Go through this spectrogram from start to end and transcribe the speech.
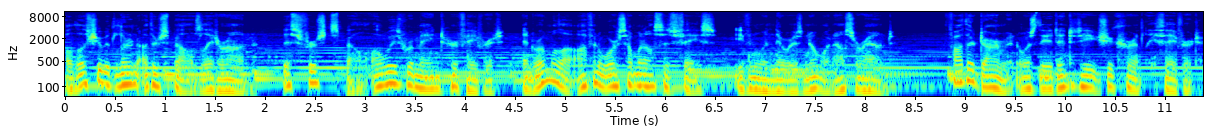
Although she would learn other spells later on, this first spell always remained her favorite, and Romola often wore someone else's face, even when there was no one else around. Father Darman was the identity she currently favored,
